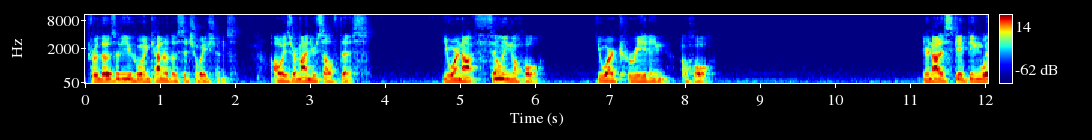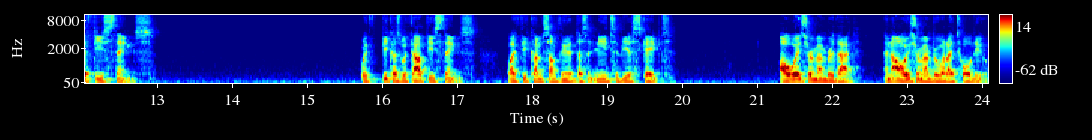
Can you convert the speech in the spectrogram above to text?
For those of you who encounter those situations, always remind yourself this. You are not filling a hole. You are creating a hole. You're not escaping with these things. With, because without these things, life becomes something that doesn't need to be escaped. Always remember that, and always remember what I told you.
